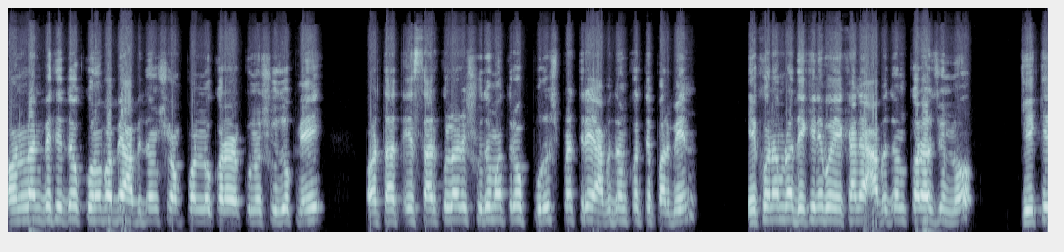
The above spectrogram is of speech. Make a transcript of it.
অনলাইন ব্যতীত কোনোভাবে আবেদন সম্পন্ন করার কোনো সুযোগ নেই। অর্থাৎ এই সার্কুলারে শুধুমাত্র পুরুষ প্রার্থীরা আবেদন করতে পারবেন। এখন আমরা দেখে নেব এখানে আবেদন করার জন্য কে কে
